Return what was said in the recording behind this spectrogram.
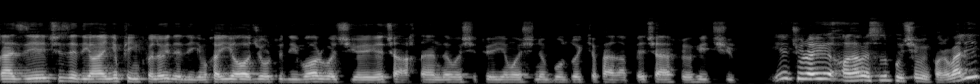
قضیه چیز دیگه آهنگ پینک فلوید دیگه می‌خوای یه آجر تو دیوار باشی یا یه چرخنده باشی توی یه ماشین بزرگ که فقط بچرخی و هیچی. یه جورایی آدم احساس پوچی می‌کنه. ولی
